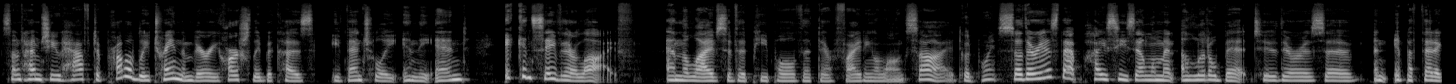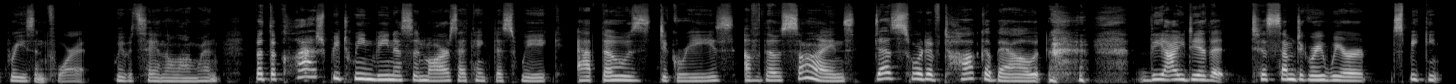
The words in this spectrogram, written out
sometimes you have to probably train them very harshly because eventually, in the end, it can save their life and the lives of the people that they're fighting alongside. Good point. So there is that Pisces element a little bit too. There is a an empathetic reason for it we would say in the long run. But the clash between Venus and Mars, I think, this week at those degrees of those signs does sort of talk about the idea that to some degree we are speaking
